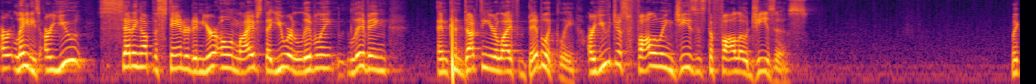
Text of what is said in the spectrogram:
are ladies, are you setting up the standard in your own lives that you are living, living and conducting your life biblically? Are you just following Jesus to follow Jesus? Like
